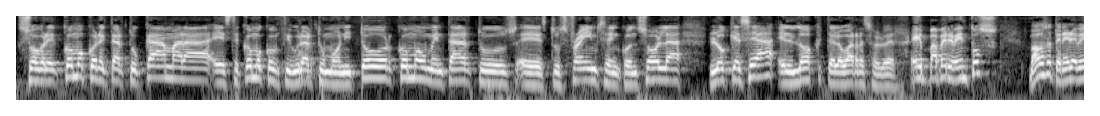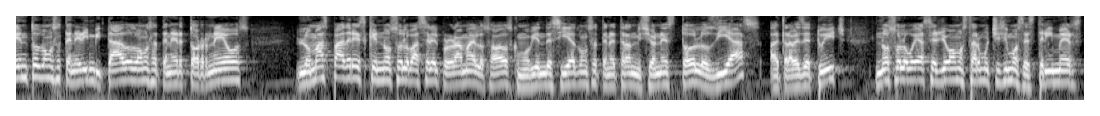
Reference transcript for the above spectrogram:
sobre cómo conectar tu cámara, este, cómo configurar tu monitor, cómo aumentar tus, eh, tus frames en consola, lo que sea, el doc te lo va a resolver. Eh, ¿Va a haber eventos? Vamos a tener eventos, vamos a tener invitados, vamos a tener torneos. Lo más padre es que no solo va a ser el programa de los sábados, como bien decías, vamos a tener transmisiones todos los días a través de Twitch. No solo voy a ser yo, vamos a estar muchísimos streamers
